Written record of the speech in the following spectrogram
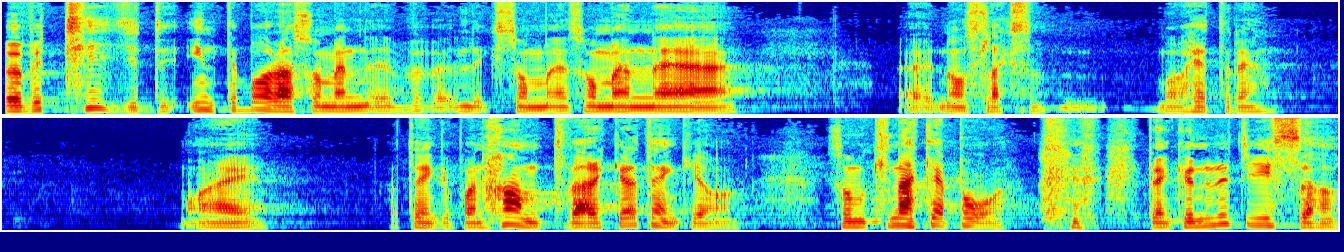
över tid, inte bara som en, liksom, som en eh, eh någon slags, vad heter det? Nej, jag tänker på en hantverkare, tänker jag, som knackar på. Den kunde du inte gissa.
